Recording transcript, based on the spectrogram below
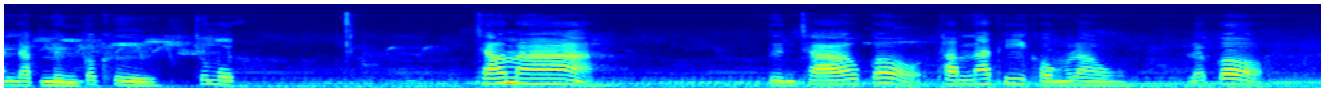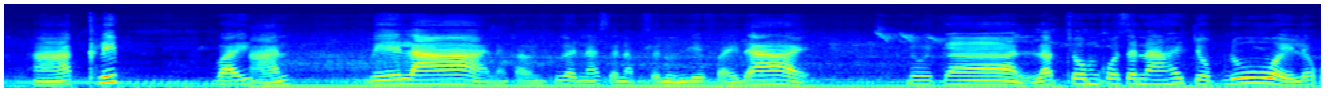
อันดับหนึ่งก็คือชั่วโมงเช้ามา ตื่นเช้าก็ทำหน้าที่ของเรา แล้วก็หาคลิปไว้อ่าน เวลานะคะเพื่อนๆนะสนับสนุนยายไฝได้ โดยการรับชมโฆษณาให้จบด้วย แล้ว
